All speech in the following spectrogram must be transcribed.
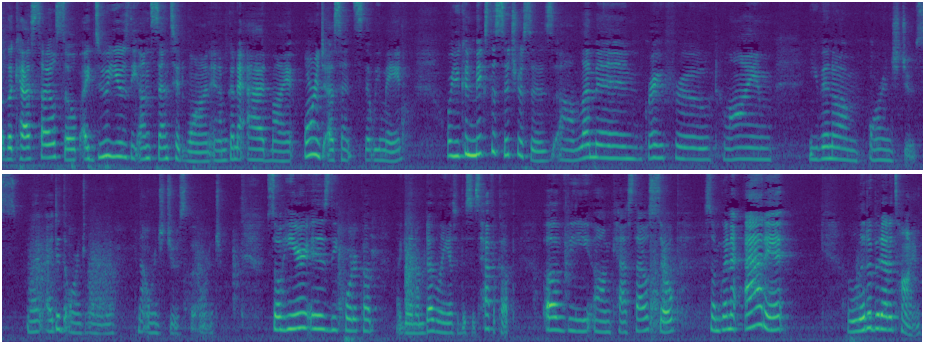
of the Castile soap. I do use the unscented one, and I'm going to add my orange essence that we made. Or you can mix the citruses, um, lemon, grapefruit, lime, even um, orange juice. Right? I did the orange one earlier. Not orange juice, but orange. So here is the quarter cup. Again, I'm doubling it, so this is half a cup of the um, Castile soap. So I'm going to add it a little bit at a time.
